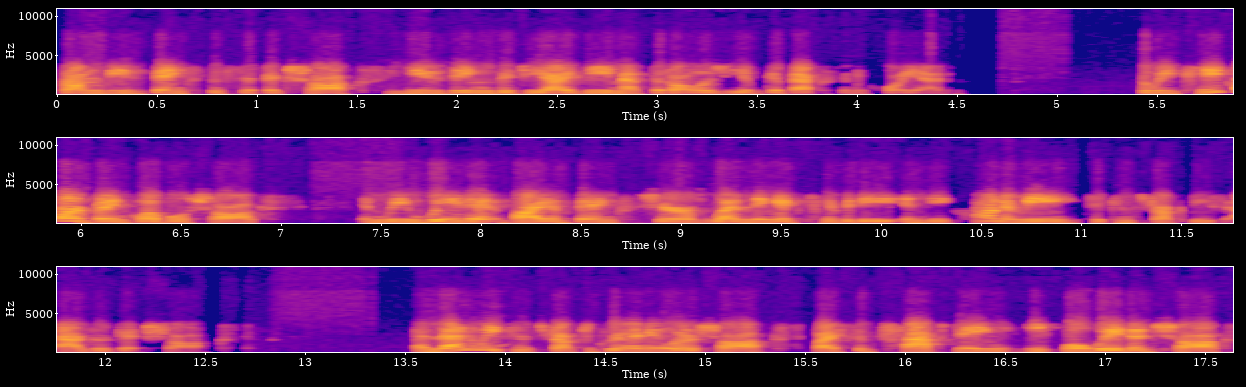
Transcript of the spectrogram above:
from these bank-specific shocks using the GIV methodology of Gabaix and Koijen. So we take our bank-level shocks and we weight it by a bank's share of lending activity in the economy to construct these aggregate shocks. And then we construct granular shocks by subtracting equal weighted shocks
